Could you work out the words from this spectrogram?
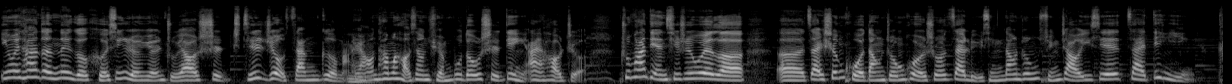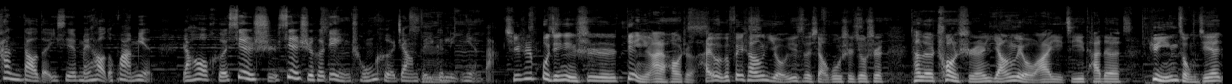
因为他的那个核心人员主要是其实只有三个嘛，嗯然后他们好像全部都是电影爱好者。出发点其实为了呃在生活当中或者说在旅行当中寻找一些在电影看到的一些美好的画面，然后和现实现实和电影重合这样的一个理念吧。其实不仅仅是电影爱好者，还有一个非常有意思的小故事，就是它的创始人杨柳啊，以及它的运营总监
